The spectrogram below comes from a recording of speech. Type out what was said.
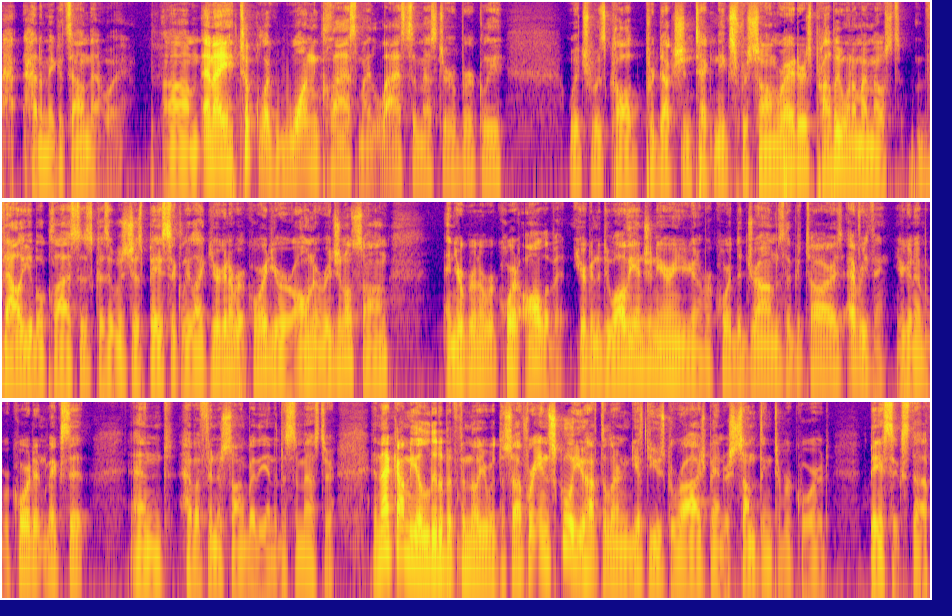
h- how to make it sound that way. Um, and I took like one class my last semester of Berklee, which was called Production Techniques for Songwriters. Probably one of my most valuable classes because it was just basically like you're going to record your own original song, and you're going to record all of it. You're going to do all the engineering. You're going to record the drums, the guitars, everything. You're going to record it, mix it, and have a finished song by the end of the semester. And that got me a little bit familiar with the software. In school, you have to learn, you have to use GarageBand or something to record basic stuff.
